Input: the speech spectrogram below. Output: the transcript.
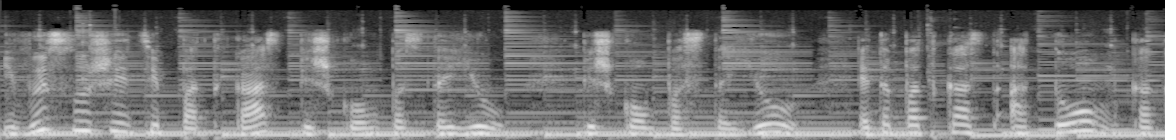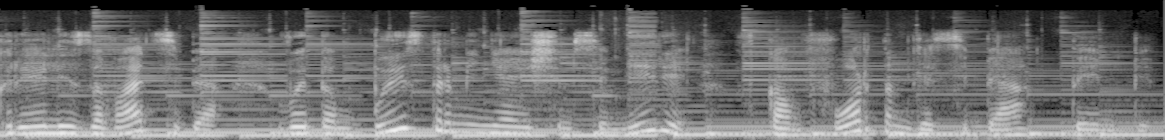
и вы слушаете подкаст «Пешком постою». «Пешком постою» – это подкаст о том, как реализовать себя в этом быстро меняющемся мире в комфортном для себя темпе.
